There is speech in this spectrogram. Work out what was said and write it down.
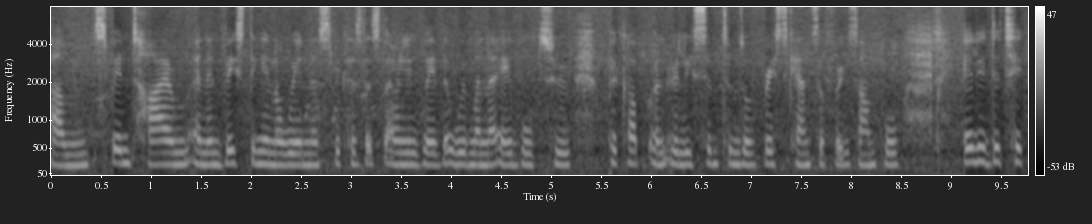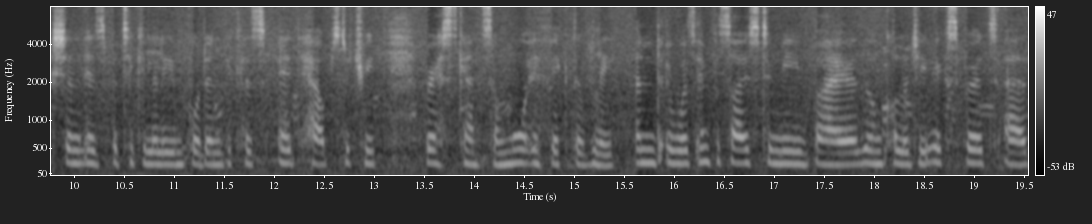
um, spend time and investing in awareness because that's the only way that women are able to pick up on early symptoms of breast cancer, for example. Early detection is particularly important because it helps to treat breast cancer more effectively. And it was emphasized to me by the oncology experts at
